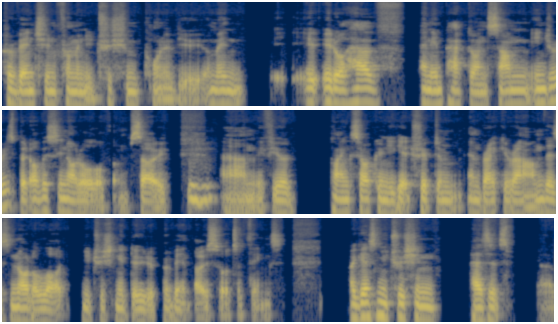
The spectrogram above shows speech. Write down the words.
prevention from a nutrition point of view. I mean, it, it'll have an impact on some injuries, but obviously not all of them. So, mm-hmm. um, if you're playing soccer and you get tripped and, and break your arm, there's not a lot nutrition can do to prevent those sorts of things. I guess nutrition has its uh,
